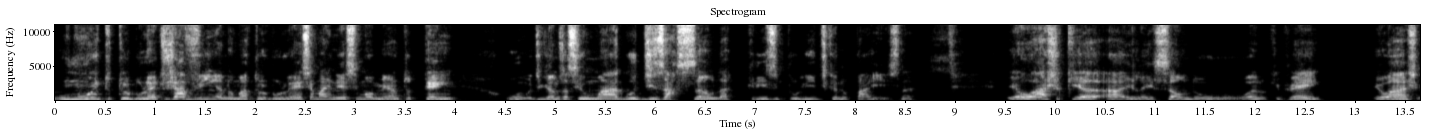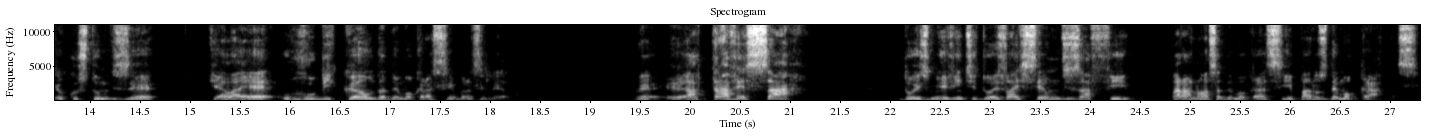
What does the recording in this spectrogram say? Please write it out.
muito turbulento, já vinha numa turbulência, mas nesse momento tem, digamos assim, uma agudização da crise política no país. Né? Eu acho que a, a eleição do ano que vem, eu acho, eu costumo dizer que ela é o rubicão da democracia brasileira. Né? É, atravessar 2022 vai ser um desafio para a nossa democracia e para os democratas.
